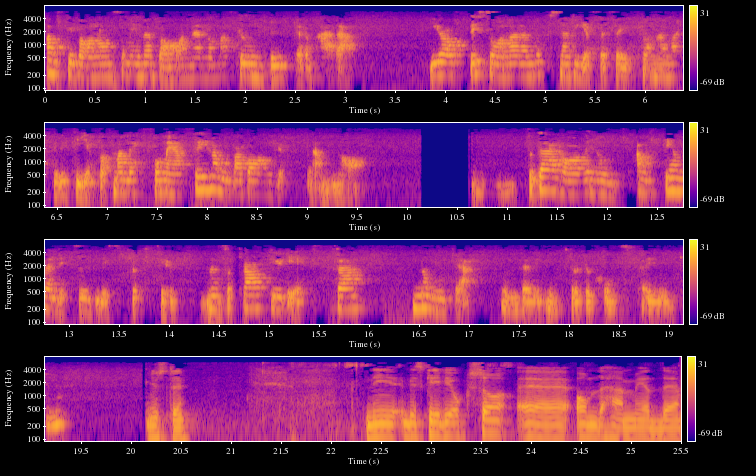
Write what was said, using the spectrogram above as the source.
alltid vara någon som är med barnen och man ska undvika de här det är alltid så när en vuxen reser sig från en aktivitet att man lätt får med sig halva barngruppen. Och, så där har vi nog alltid en väldigt tydlig struktur. Men såklart är ju det extra noga under introduktionsperioderna. Just det. Ni beskriver ju också eh, om det här med eh,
